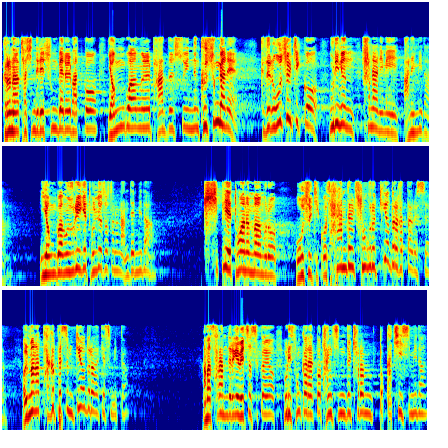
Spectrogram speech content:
그러나 자신들이 숭배를 받고 영광을 받을 수 있는 그 순간에 그들은 옷을 찢고 우리는 하나님이 아닙니다. 이 영광을 우리에게 돌려서서는 안 됩니다. 깊이 애통하는 마음으로 옷을 찢고 사람들 속으로 뛰어들어갔다 그랬어요. 얼마나 다급했으면 뛰어들어갔겠습니까? 아마 사람들에게 외쳤을 거예요. 우리 손가락도 당신들처럼 똑같이 있습니다.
